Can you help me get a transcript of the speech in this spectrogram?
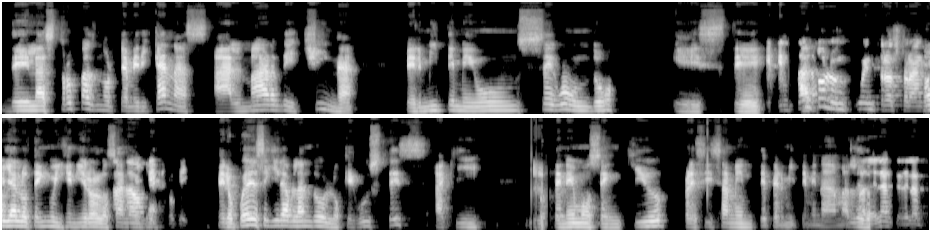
de las tropas norteamericanas al mar de China. Permíteme un segundo. Este. En tanto lo encuentras, Franco. No, ya lo tengo, ingeniero Lozano. Ah, Pero puedes seguir hablando lo que gustes. Aquí lo tenemos en Q precisamente. Permíteme nada más. adelante, adelante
